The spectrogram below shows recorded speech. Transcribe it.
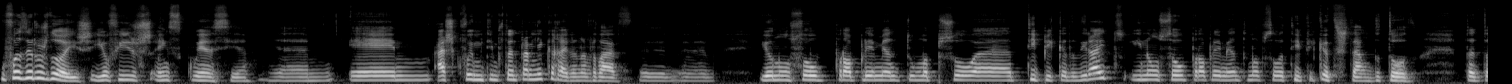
O fazer os dois, e eu fiz em sequência, hum, é, acho que foi muito importante para a minha carreira, na verdade. Hum, Eu não sou propriamente uma pessoa típica de direito e não sou propriamente uma pessoa típica de gestão, de todo. Portanto,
